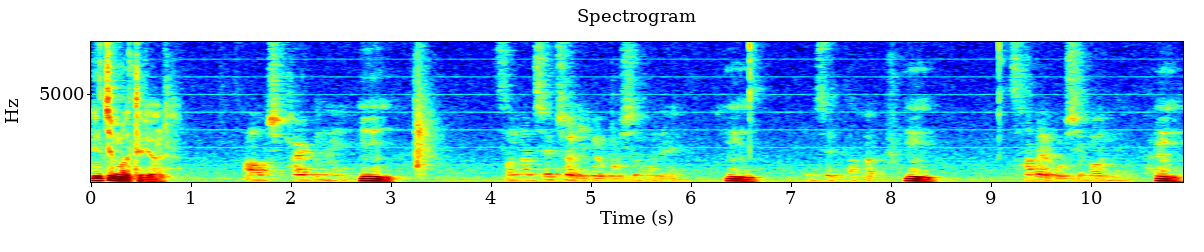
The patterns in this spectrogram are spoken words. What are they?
일진 머티리얼, 9시 8분에 음, 37,250원에 음, 음, 450원에 음,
